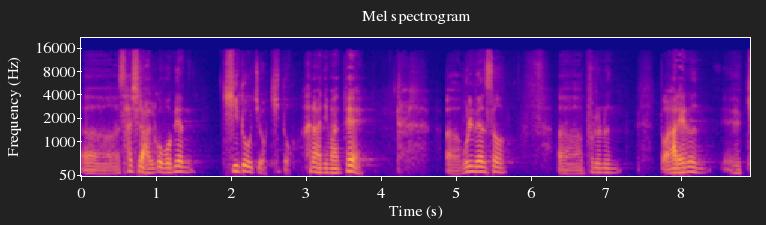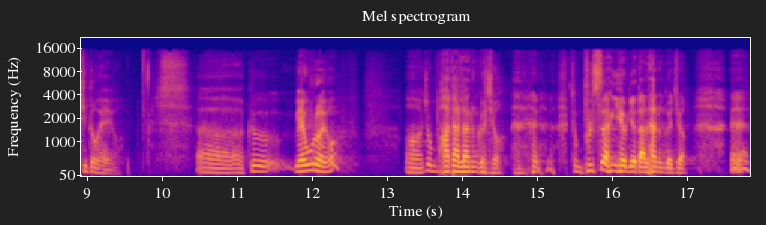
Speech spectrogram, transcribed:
어, 사실 알고 보면 기도죠, 기도. 하나님한테 울면서 부르는 또 아래는 기도해요. 그 왜 울어요? 어, 좀 봐달라는 거죠. 좀 불쌍히 여겨달라는 거죠. 예?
